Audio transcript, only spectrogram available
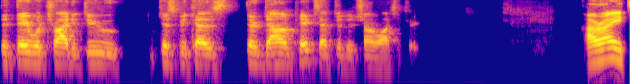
that they would try to do just because they're down picks after the Deshaun Watson trade. All right.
